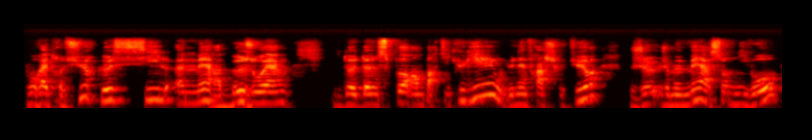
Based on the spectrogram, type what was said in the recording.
pour être sûr que si un maire a besoin d'un sport en particulier ou d'une infrastructure, je, je, me mets à son niveau.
